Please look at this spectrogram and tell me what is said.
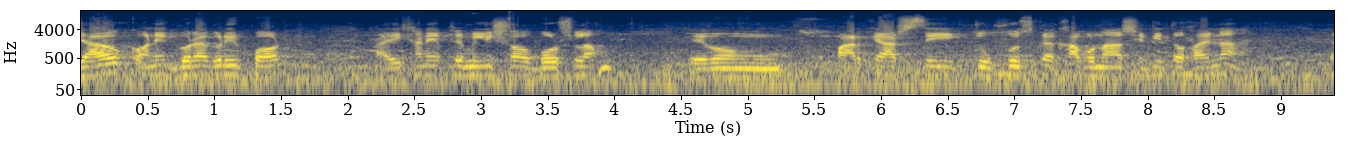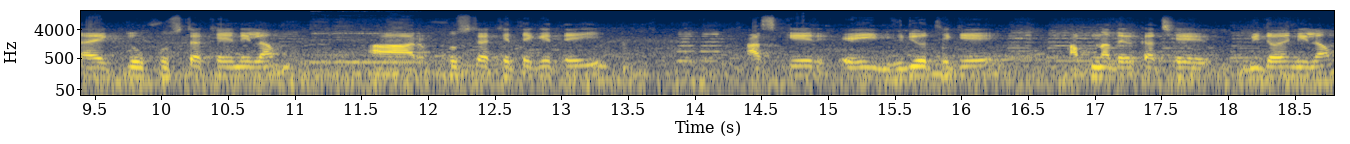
যা হোক অনেক ঘোরাঘুরির পর, আর এখানে ফ্যামিলি সহ বসলাম, এবং পার্কে আসছি, একটু ফুচকা খাব না, সেটি তো হয় না, তাই একটু ফুচকা খেয়ে নিলাম। আর ফুচকা খেতে খেতেই আজকের এই ভিডিও থেকে আপনাদের কাছে বিদায় নিলাম।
